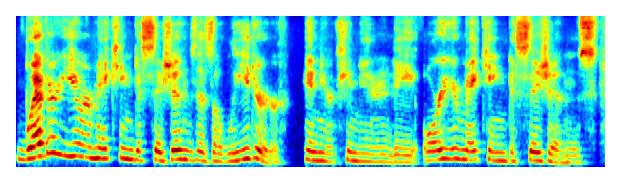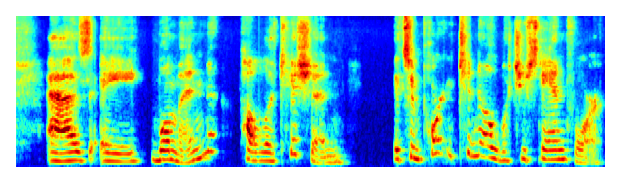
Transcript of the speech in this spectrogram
whether you're making decisions as a leader in your community or you're making decisions as a woman politician, it's important to know what you stand for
